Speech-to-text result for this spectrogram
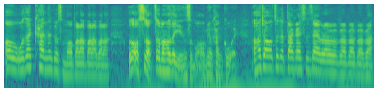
哦，我在看那个什么巴拉巴拉巴拉。我说哦是哦，这个漫画在演什么？我没有看过诶。然后他就哦这个大概是在巴拉巴拉巴拉巴拉。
